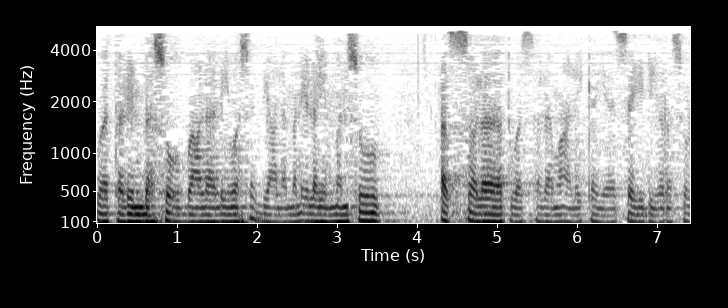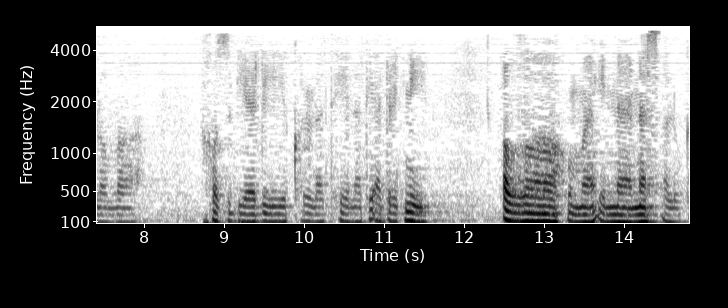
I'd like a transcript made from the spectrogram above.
وتلين بصوب على لي وسبي على من إليه المنسوب. الصلاة والسلام عليك يا سيدي رسول الله. خذ بيدي قلت هيلتي أدركني. اللهم إنا نسألك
